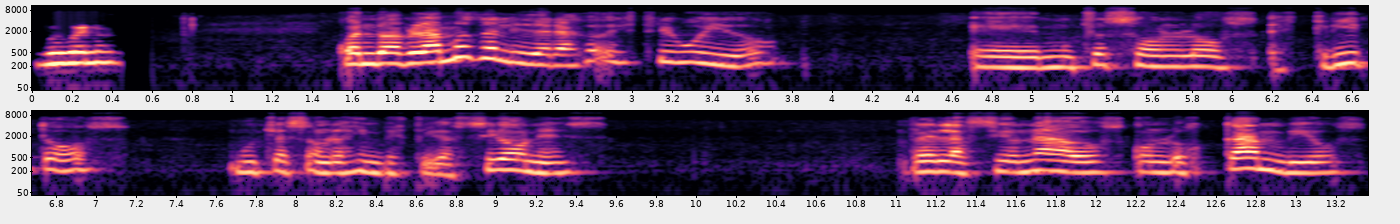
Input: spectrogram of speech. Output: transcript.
Muy bueno. Cuando hablamos de liderazgo distribuido, eh, muchos son los escritos, muchas son las investigaciones relacionados con los cambios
